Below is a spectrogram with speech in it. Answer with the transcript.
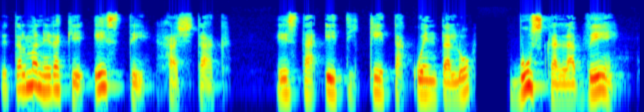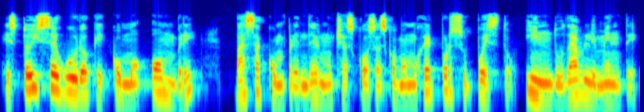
De tal manera que este hashtag, esta etiqueta, cuéntalo, búscala, ve. Estoy seguro que como hombre vas a comprender muchas cosas, como mujer por supuesto, indudablemente,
